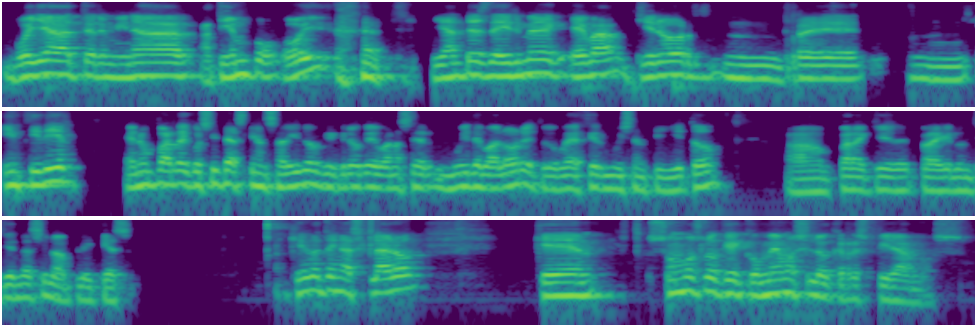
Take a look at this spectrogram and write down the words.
Voy a terminar a tiempo hoy y antes de irme, Eva, quiero mm, mm, incidir en un par de cositas que han salido que creo que van a ser muy de valor y te lo voy a decir muy sencillito ah, para, que, para que lo entiendas y lo apliques. Quiero que tengas claro que somos lo que comemos y lo que respiramos.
